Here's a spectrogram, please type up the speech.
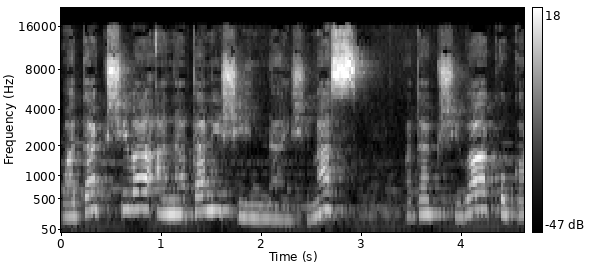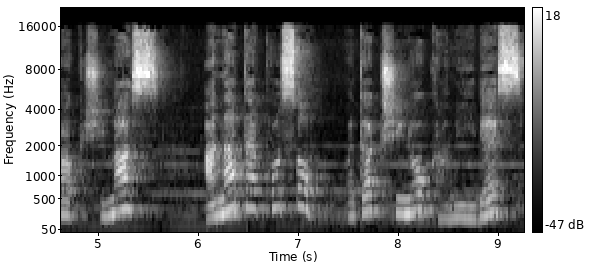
私はあなたに信頼します私は告白しますあなたこそ私の神です。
